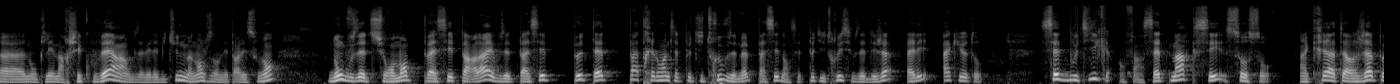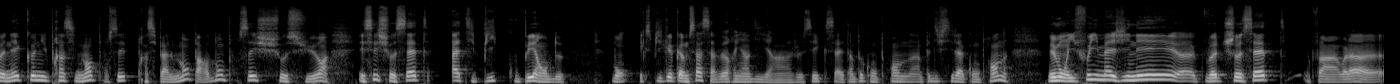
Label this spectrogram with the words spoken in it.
euh, donc les marchés couverts, hein, vous avez l'habitude maintenant, je vous en ai parlé souvent. Donc vous êtes sûrement passé par là et vous êtes passé peut-être pas très loin de cette petite rue, vous êtes même passé dans cette petite rue si vous êtes déjà allé à Kyoto. Cette boutique, enfin cette marque, c'est Soso, un créateur japonais connu principalement pour ses, principalement, pardon, pour ses chaussures et ses chaussettes atypiques coupées en deux. Bon, expliquer comme ça, ça veut rien dire. Hein. Je sais que ça va être un peu, difficile à comprendre. Mais bon, il faut imaginer euh, que votre chaussette, enfin voilà, euh,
